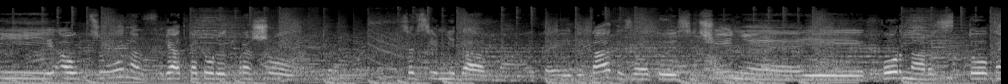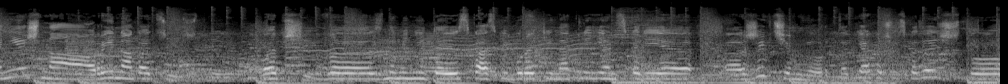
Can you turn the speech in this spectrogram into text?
и аукционов, ряд которых прошел совсем недавно, это и Декат, и Золотое Сечение, и Корнерс, то, конечно, рынок отсутствует. Вообще. В знаменитой сказке Буратино клиент скорее э, жив, чем мертв. Так я хочу сказать, что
